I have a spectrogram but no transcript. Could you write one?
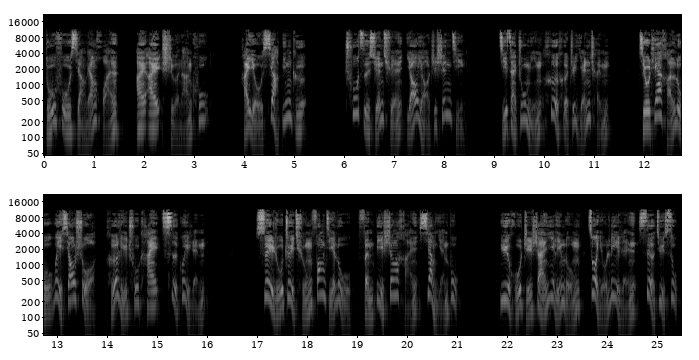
独负响梁环，哀哀舍难哭，还有下冰歌，出自玄泉杳杳之深井，即在诸明赫赫之严尘。九天寒露未消朔，何驴初开赐贵人。岁如坠琼方结露，粉壁生寒向严步。玉壶直扇一玲珑，坐有丽人色俱素。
